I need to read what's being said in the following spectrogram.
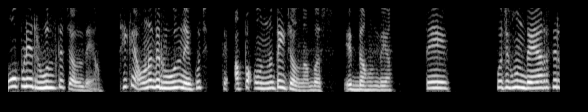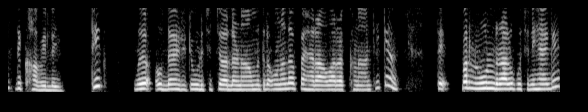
ਉਹ ਆਪਣੇ ਰੂਲ ਤੇ ਚੱਲਦੇ ਆ, ਠੀਕ ਹੈ? ਉਹਨਾਂ ਦੇ ਰੂਲ ਨੇ ਕੁਝ ਤੇ ਆਪਾਂ ਉਹਨਾਂ ਤੇ ਹੀ ਚੱਲਣਾ ਬਸ ਇਦਾਂ ਹੁੰਦੇ ਆ। ਤੇ ਕੁਝ ਹੁੰਦੇ ਯਾਰ ਸਿਰਫ ਦਿਖਾਵੇ ਲਈ, ਠੀਕ? ਮਤਲਬ ਉਦਾਂ ਐਟੀਟਿਊਡ 'ਚ ਚੱਲਣਾ, ਮਤਲਬ ਉਹਨਾਂ ਦਾ ਪਹਿਰਾਵਾ ਰੱਖਣਾ, ਠੀਕ ਹੈ? ਤੇ ਪਰ ਰੂਲ ਰਾਲ ਕੁਝ ਨਹੀਂ ਹੈਗੇ,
